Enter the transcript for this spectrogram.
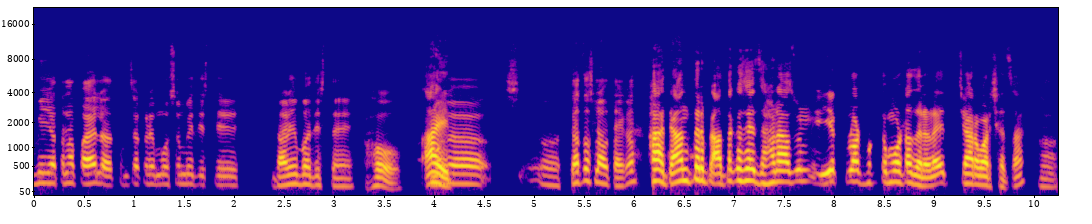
मी येताना पाहिलं तुमच्याकडे मोसंबी दिसते डाळिंब दिसतंय हो आहे मग, अं, श- अं, त्यातच लावताय का हा त्यानंतर आता कसं आहे झाड अजून एक प्लॉट फक्त मोठा झालेला आहे चार वर्षाचा अं,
